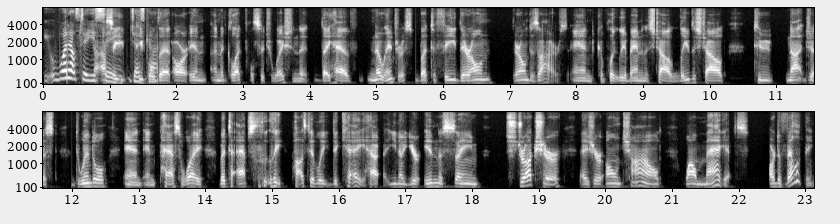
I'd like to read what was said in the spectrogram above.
What else do you see? I see Joe people that are in a neglectful situation that they have no interest but to feed their own their own desires and completely abandon this child, leave this child to not just dwindle and and pass away, but to absolutely positively decay. How you know you're in the same structure as your own child while maggots are developing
